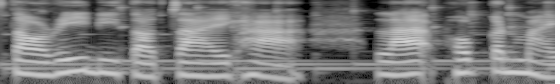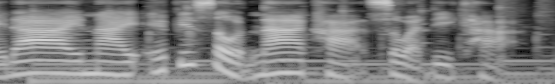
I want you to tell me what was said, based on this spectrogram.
story ดีต่อใจค่ะ และพบกันใหม่ได้ใน episode หน้าค่ะ สวัสดีค่ะ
